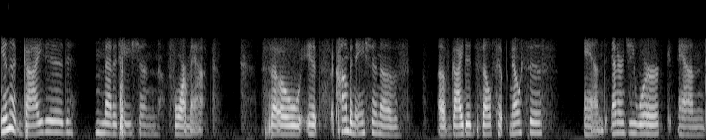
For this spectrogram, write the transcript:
in a guided meditation format. So it's a combination of of guided self hypnosis and energy work and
